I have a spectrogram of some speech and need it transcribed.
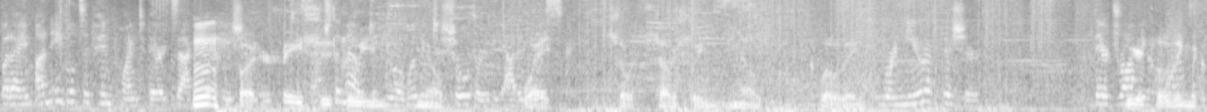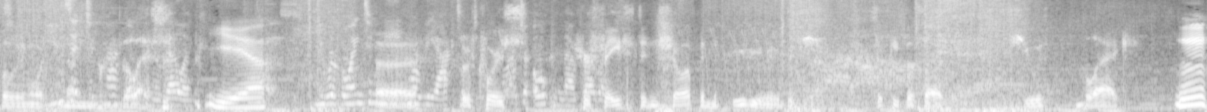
but I am unable to pinpoint their exact Mm. location. but her face Search is them out if you are willing you know, to shoulder the added white. risk. so it's obviously you know clothing. You are near a fissure. They're dropping Weird clothing, but clothing what Use it to crack open nonetheless. a relic. Yeah. You are going to need Uh, more but reactors of course, to open that her relic. face didn't show up in the preview image, so people thought she was black. Mm.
